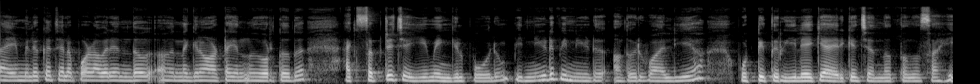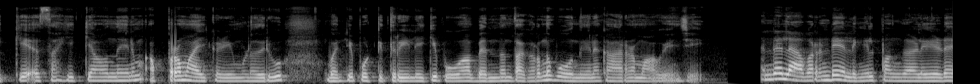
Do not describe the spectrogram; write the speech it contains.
ടൈമിലൊക്കെ ചിലപ്പോൾ അവരെന്തോ എന്തെങ്കിലും ആട്ടെ എന്ന് ഓർത്തത് അക്സെപ്റ്റ് ചെയ്യുമെങ്കിൽ പോലും പിന്നീട് പിന്നീട് അതൊരു വലിയ പൊട്ടിത്തെറിയിലേക്കായിരിക്കും ചെന്നെത്തുന്നത്. സഹിക്ക സഹിക്കാവുന്നതിനും അപ്പുറമായി കഴിയുമ്പോൾ അതൊരു വലിയ പൊട്ടിത്തെറിയിലേക്ക് പോകുക ബന്ധം തകർന്നു പോകുന്നതിന് കാരണമാവുകയും ചെയ്യും. എന്റെ ലവറിന്റെ അല്ലെങ്കിൽ പങ്കാളിയുടെ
